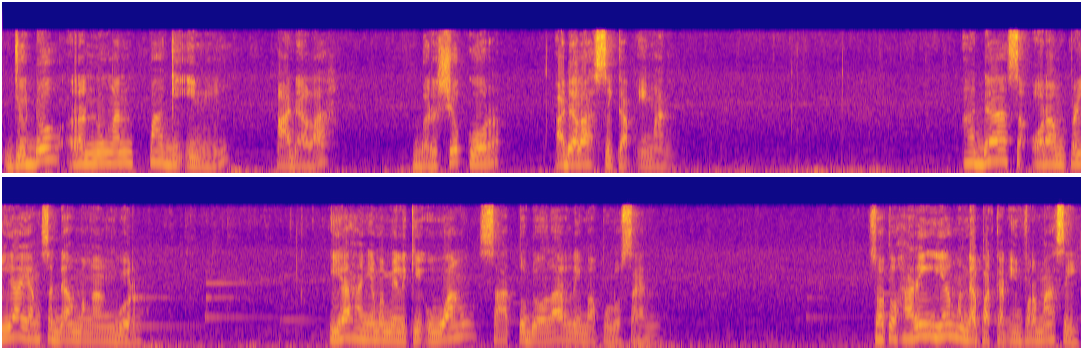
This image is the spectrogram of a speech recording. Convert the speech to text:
Judul renungan pagi ini adalah bersyukur adalah sikap iman. Ada seorang pria yang sedang menganggur. Ia hanya memiliki uang 1 dolar 50 sen. Suatu hari ia mendapatkan informasi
